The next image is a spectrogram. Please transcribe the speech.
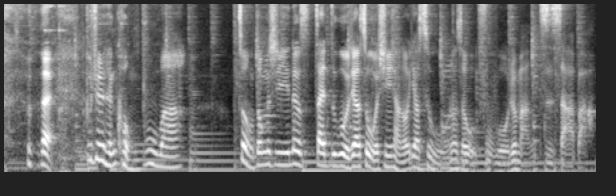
对，不觉得很恐怖吗？这种东西，那个在如果要是我心里想说，要是我那时候我复活，我就马上自杀吧。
